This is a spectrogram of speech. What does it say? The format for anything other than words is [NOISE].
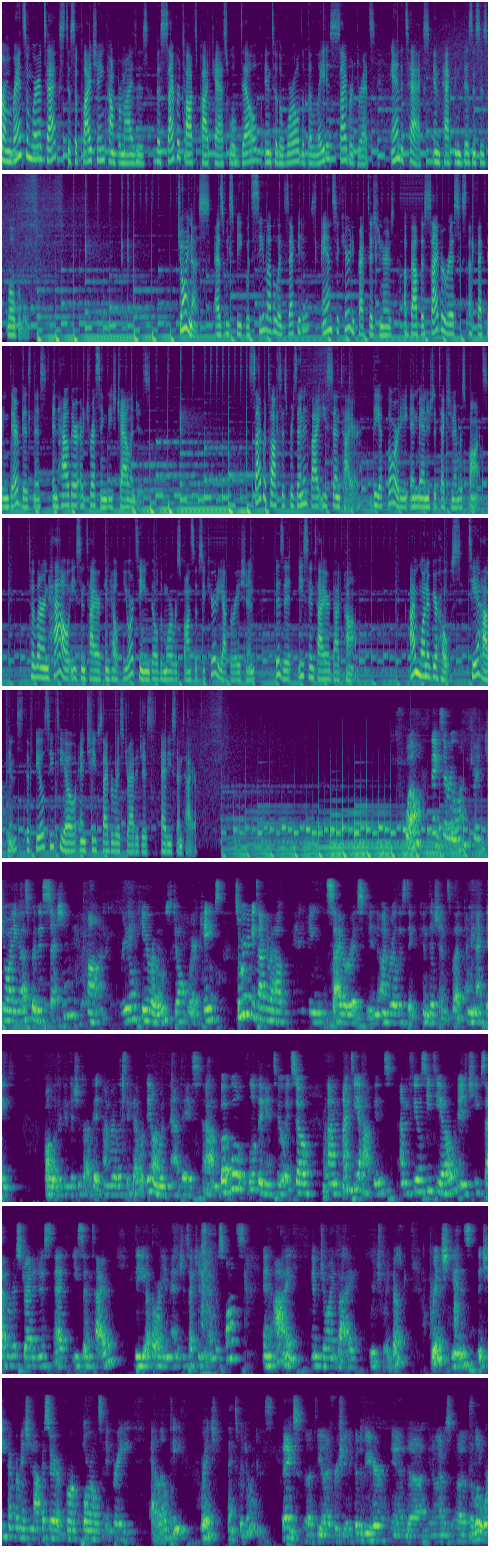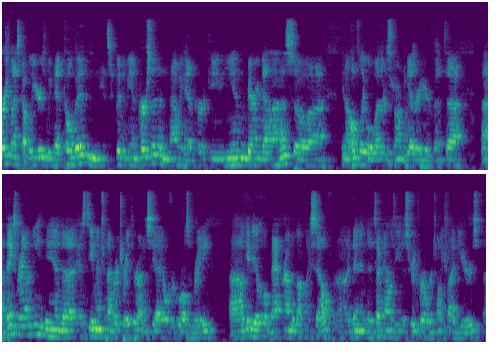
From ransomware attacks to supply chain compromises, the Cyber Talks podcast will delve into the world of the latest cyber threats and attacks impacting businesses globally. Join us as we speak with C level executives and security practitioners about the cyber risks affecting their business and how they're addressing these challenges. Cyber Talks is presented by eSentire, the authority in managed detection and response. To learn how eSentire can help your team build a more responsive security operation, visit esentire.com. I'm one of your hosts, Tia Hopkins, the Field CTO and Chief Cyber Risk Strategist at eSentire. Well, thanks everyone for joining us for this session on Real Heroes Don't Wear Capes. So, we're going to be talking about managing cyber risk in unrealistic conditions, but I mean, I think all of the conditions are a bit unrealistic that we're dealing with nowadays. Um, but we'll we'll dig into it. So um, I'm Tia Hopkins. I'm a Field CTO and Chief Cyber Risk Strategist at eSentire, the Authority in Managed Detection and Response. And I am joined by Rich Raether. Rich is the Chief Information Officer for Quarles and Brady LLP. Rich, thanks for joining us. Thanks, uh, Tia. I appreciate it. Good to be here. And uh, you know, I was uh, a little worried last couple of years. We've had COVID, and it's good to be in person. And now we have Hurricane Ian bearing down on us. So uh, you know, hopefully we'll weather the storm together here. But uh, uh, thanks for having me. And as Tia mentioned, I'm Rich Raether. I'm the CIO for Quarles and Brady. I'll give you a little background about myself. I've been in the technology industry for over 25 years.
